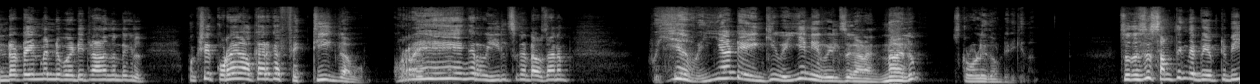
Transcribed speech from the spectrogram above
എന്റർടൈൻമെന്റ് വേണ്ടിയിട്ടാണെന്നുണ്ടെങ്കിൽ. പക്ഷേ കുറേ ആൾക്കാരൊക്കെ ഫെറ്റീഗ്ഡ് ആവും. കുറേ അങ്ങനെ റീൽസ് കണ്ട അവസാനം വയ്യ വയ്യാണ്ട് എനിക്ക് വയ്യ നീ റീൽസ് കാണാൻ. എന്നാലും സ്ക്രോൾ ചെയ്തുകൊണ്ടിരിക്കുന്നത് so this is something that we have to be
